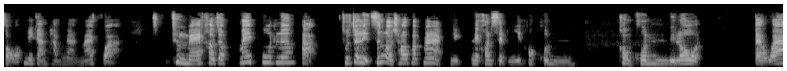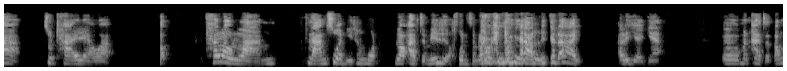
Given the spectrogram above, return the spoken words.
ซอฟต์ในการทำงานมากกว่า ถึงแม้เขาจะไม่พูดเรื่องปราบทุจริตซึ่งเราชอบมากๆ ในในคอนเซปต์นี้ของคุณของคุณวิโรธแต่ว่าสุดท้ายแล้วอะถ้าเราล้างล้างส่วนนี้ทั้งหมด เราอาจจะไม่เหลือคนสำหรับการทำงานเลยก็ได้ อะไรอย่างเงี้ย เออมันอาจจะต้อง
